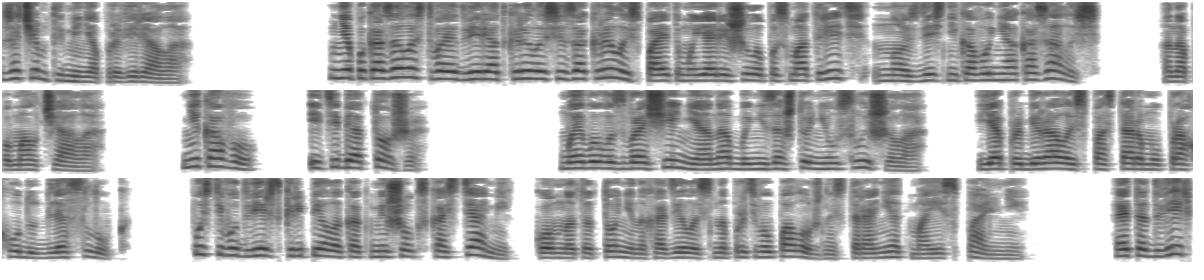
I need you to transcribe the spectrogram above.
Зачем ты меня проверяла? Мне показалось, твоя дверь открылась и закрылась, поэтому я решила посмотреть, но здесь никого не оказалось. Она помолчала. Никого. И тебя тоже. Моего возвращения она бы ни за что не услышала. Я пробиралась по старому проходу для слуг. Пусть его дверь скрипела как мешок с костями, комната Тони находилась на противоположной стороне от моей спальни. Эта дверь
